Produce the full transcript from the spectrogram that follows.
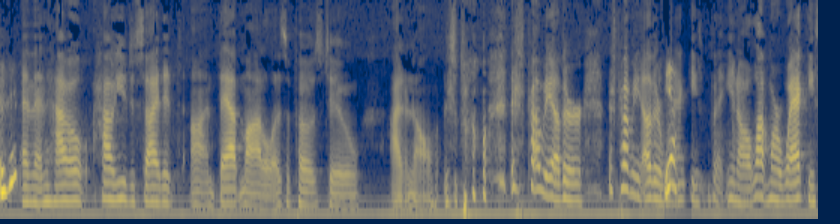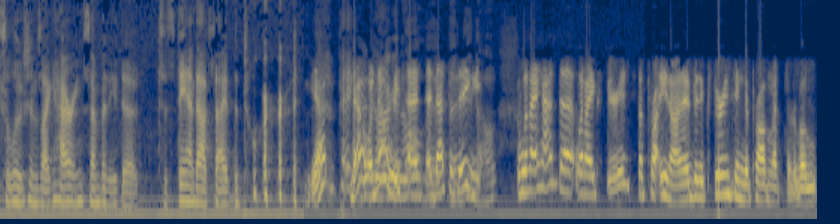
and then how how you decided on that model as opposed to I don't know. There's probably, there's probably other there's probably other Yeah. wacky, but you know, a lot more wacky solutions like hiring somebody to to stand outside the door. pay No, no, we, and and, and that's the thing. you know. When I had that, when I experienced the, pro- you know, I've been experiencing the problem at sort of a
